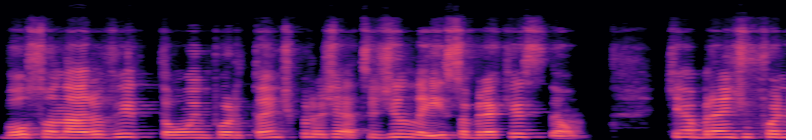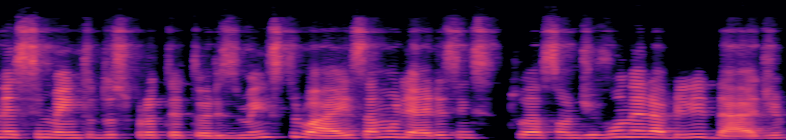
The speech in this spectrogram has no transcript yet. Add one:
Bolsonaro vetou um importante projeto de lei sobre a questão, que abrange o fornecimento dos protetores menstruais a mulheres em situação de vulnerabilidade,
